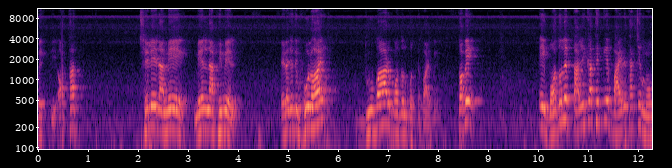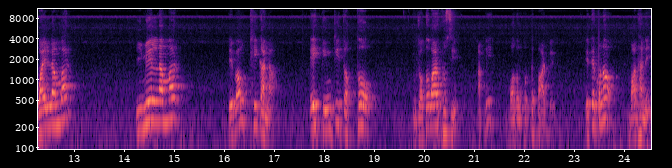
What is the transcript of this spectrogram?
ব্যক্তি, অর্থাৎ ছেলে না মেয়ে মেল না ফিমেল এটা যদি ভুল হয়, দুবার বদল করতে পারবেন। তবে এই বদলের তালিকা থেকে বাইরে থাকছে মোবাইল নাম্বার, ইমেল নাম্বার এবং ঠিকানা। এই তিনটি তথ্য যতবার খুশি আপনি বদল করতে পারবেন। এতে কোনো বাধা নেই।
